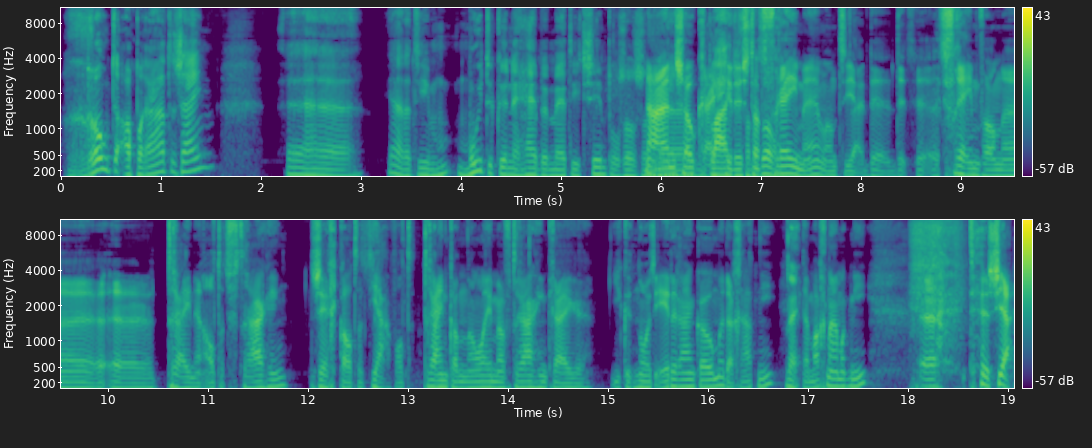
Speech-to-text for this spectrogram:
grote apparaten zijn, eh, ja, dat die mo- moeite kunnen hebben met iets simpels als een Nou, en eh, zo krijg je dus dat frame, hè? Want ja, de, het frame van eh, eh, treinen altijd vertraging. Dan zeg ik altijd, ja, want de trein kan alleen maar vertraging krijgen. Je kunt nooit eerder aankomen, dat gaat niet. Nee. Dat mag namelijk niet. Eh, dus ja,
